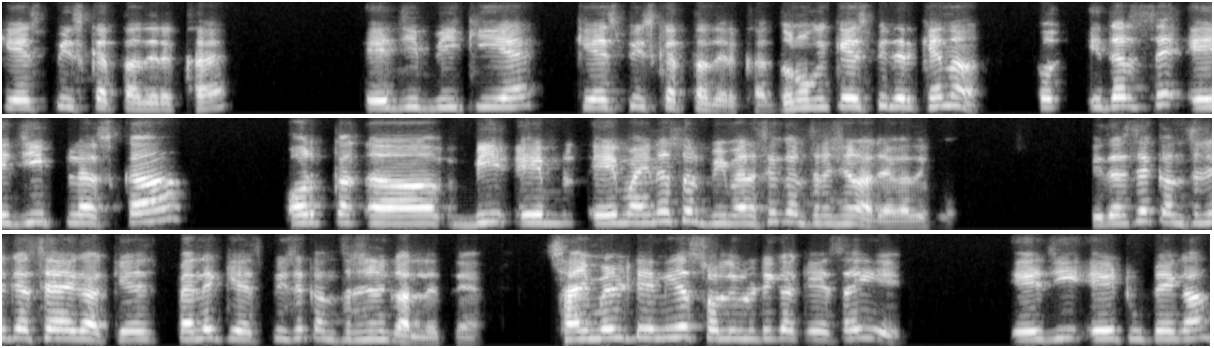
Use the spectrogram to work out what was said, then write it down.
केएसपी इसका इतना दे रखा है ए जी बी की है के एस पी इसका दे रखा है दोनों के एस दे रखे ना तो इधर से ए जी प्लस का और बी ए माइनस और बी माइनस का कंसलेशन आ जाएगा देखो इधर से कंसलेशन कैसे आएगा के पहले के एस पी से कंसेशन कर लेते हैं साइमल्टेनियस सोलिबिलिटी का केस है ये ए जी ए टूटेगा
